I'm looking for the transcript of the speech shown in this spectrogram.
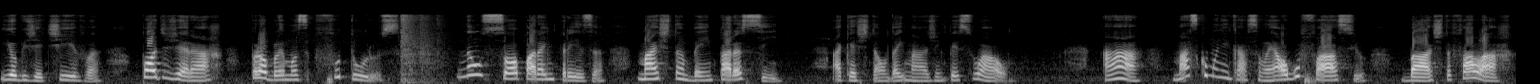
e objetiva pode gerar problemas futuros, não só para a empresa, mas também para si. A questão da imagem pessoal. Ah, mas comunicação é algo fácil, basta falar.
